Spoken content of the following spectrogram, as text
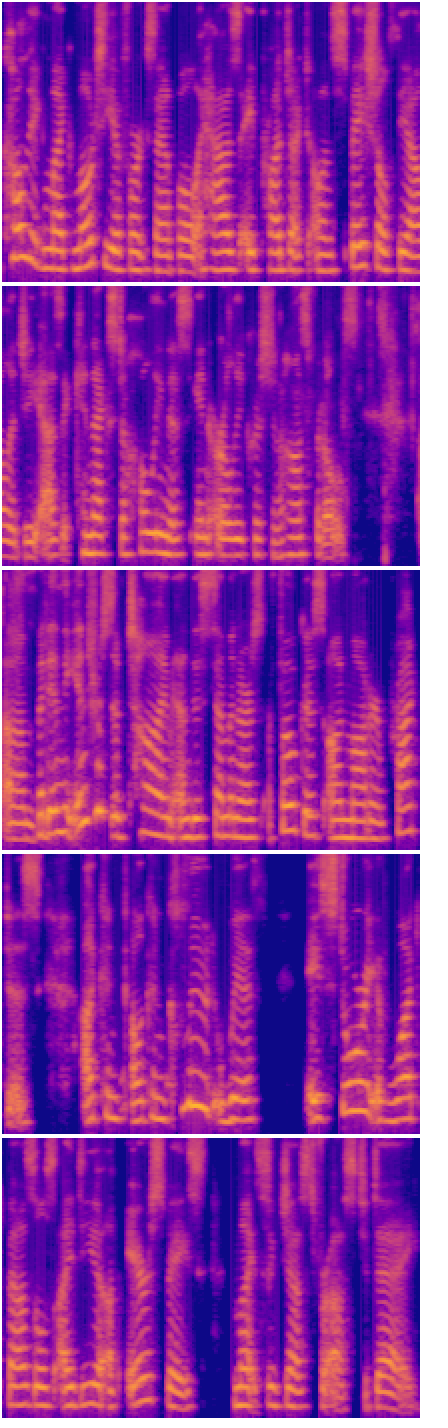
colleague Mike Motia, for example, has a project on spatial theology as it connects to holiness in early Christian hospitals. Um, but in the interest of time and this seminar's focus on modern practice, I con- I'll conclude with a story of what Basil's idea of airspace might suggest for us today.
